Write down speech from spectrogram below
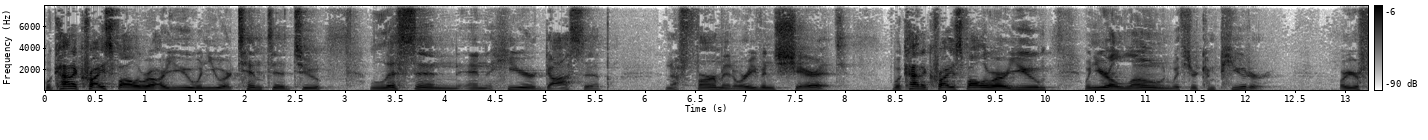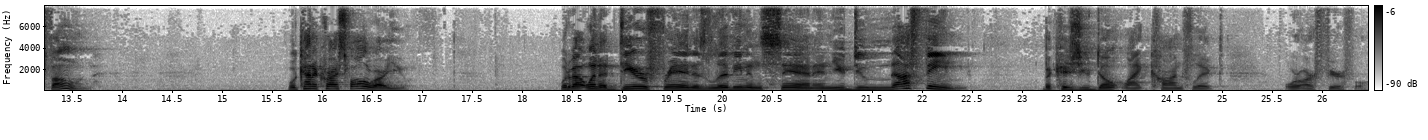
What kind of Christ follower are you when you are tempted to listen and hear gossip and affirm it or even share it? What kind of Christ follower are you when you're alone with your computer or your phone? What kind of Christ follower are you? What about when a dear friend is living in sin and you do nothing because you don't like conflict or are fearful?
